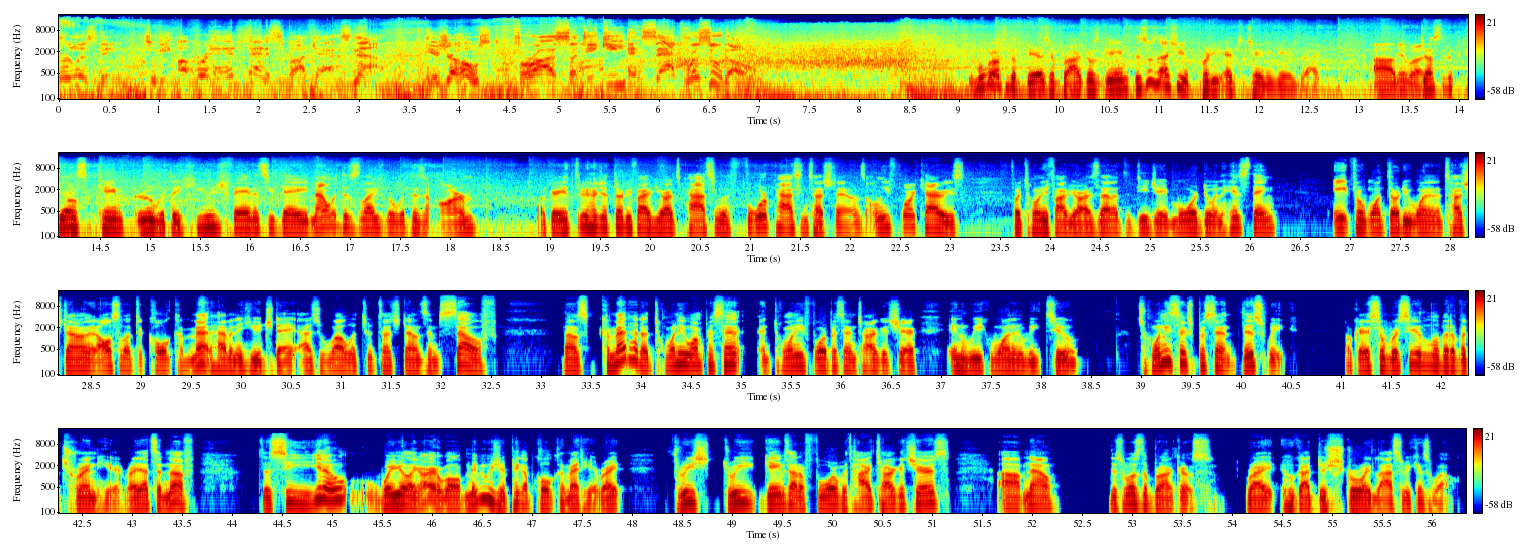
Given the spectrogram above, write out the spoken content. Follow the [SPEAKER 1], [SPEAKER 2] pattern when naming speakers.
[SPEAKER 1] You're listening to the Upper Hand Fantasy Podcast. Now, here's your host, Faraz Siddiqi and Zach Rizzuto.
[SPEAKER 2] Moving on to the Bears and Broncos game. This was actually a pretty entertaining game, Zach. Uh,
[SPEAKER 3] It was.
[SPEAKER 2] Justin Fields came through with a huge fantasy day, not with his legs, but with his arm. Okay, 335 yards passing with four passing touchdowns, only four carries for 25 yards. That led to DJ Moore doing his thing, eight for 131 and a touchdown. It also led to Cole Kmet having a huge day as well with two touchdowns himself. Now, Kmet had a 21% and 24% target share in week one and week two, 26% this week. Okay, so we're seeing a little bit of a trend here, right? That's enough to see, you know, where you're like, all right, well, maybe we should pick up Cole Kmet here, right? Three three games out of four with high target shares. Um, now, this was the Broncos, right, who got destroyed last week as well.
